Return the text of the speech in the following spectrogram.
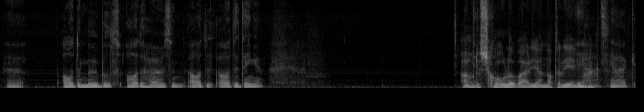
Eh, oude meubels, oude huizen, oude, oude dingen. Oude scholen waar je een atelier Ja, maakt. ja ik,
